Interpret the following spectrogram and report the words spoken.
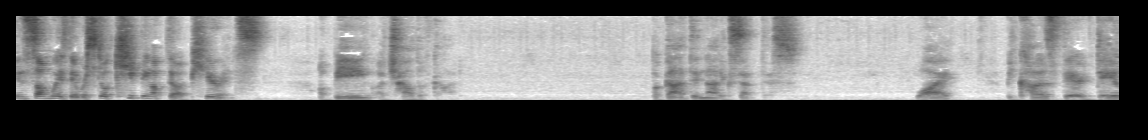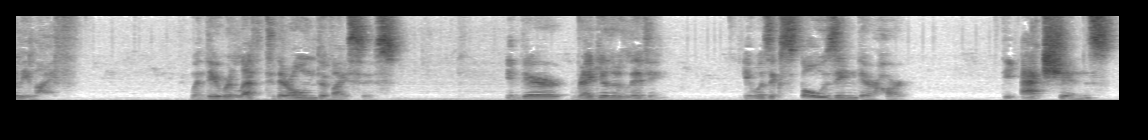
In some ways, they were still keeping up the appearance of being a child of God. But God did not accept this. Why? Because their daily life, when they were left to their own devices, in their regular living, it was exposing their heart. The actions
